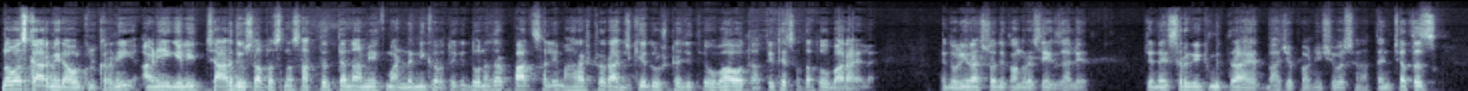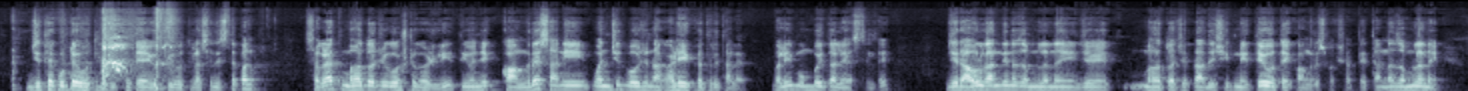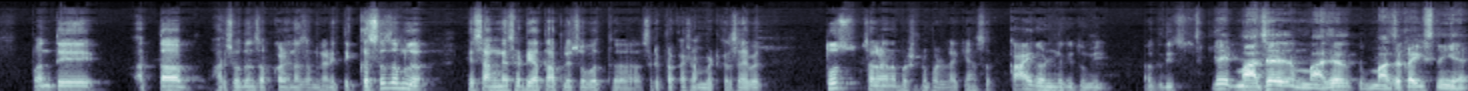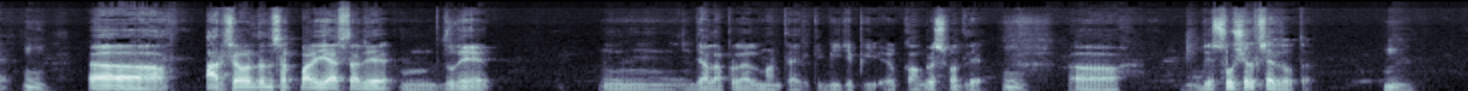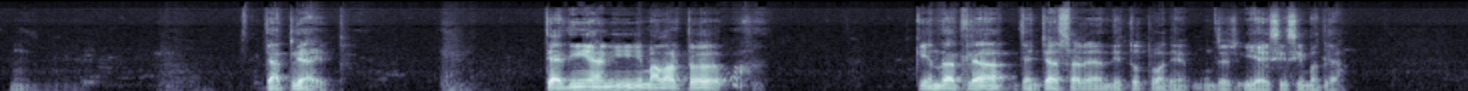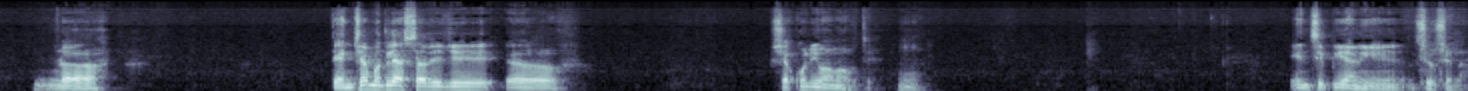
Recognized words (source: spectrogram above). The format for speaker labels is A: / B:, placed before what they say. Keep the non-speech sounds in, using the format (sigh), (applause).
A: नमस्कार मी राहुल कुलकर्णी आणि गेली चार दिवसापासून सातत्यानं आम्ही एक मांडणी करतोय की दोन हजार पाच साली महाराष्ट्र राजकीय दृष्ट्या जिथे उभा होता तिथेच आता तो उभा राहिलाय. दोन्ही राष्ट्रवादी काँग्रेस एक झालेत जे नैसर्गिक मित्र आहेत भाजप आणि शिवसेना त्यांच्यातच जिथे कुठे होतील तिथे त्या युती होतील असं दिसतं पण सगळ्यात महत्वाची गोष्ट घडली ती म्हणजे काँग्रेस आणि वंचित बहुजन आघाडी एकत्रित आल्यात. भले मुंबईत आले असतील ते. जे राहुल गांधींना जमलं नाही जे महत्त्वाचे प्रादेशिक नेते होते काँग्रेस पक्षातले त्यांना जमलं नाही. पण ते आत्ता हर्षवर्धन सपकाळ्यांना जमलं. आणि ते कसं जमलं हे सांगण्यासाठी आता आपल्यासोबत श्री प्रकाश आंबेडकर साहेब आहेत. तोच सगळ्यांना प्रश्न पडलाय की असं काय घडलं की तुम्ही अगदीच
B: नाही माझं माझं माझं काहीच नाही आहे. हर्षवर्धन सकपाळ हे असणारे अं, जुने ज्याला आपल्याला म्हणता येईल की बीजेपी काँग्रेसमधले जे सोशल सेल होतं. त्यातले आहेत. त्यांनी आणि मला वाटतं केंद्रातल्या त्यांच्या सगळ्या नेतृत्वाने म्हणजे ए आय सी सी मधल्या त्यांच्यामधले असणारे जे शकुनी मामा होते. एन सी पी आणि शिवसेना.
